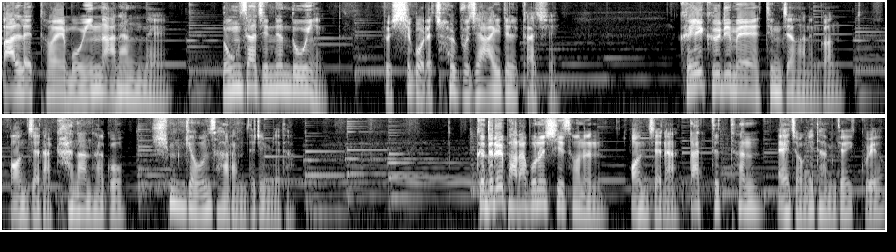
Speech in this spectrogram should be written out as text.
빨래터에 모인 아낙네, 농사 짓는 노인, 또 시골의 철부지 아이들까지 그의 그림에 등장하는 건 언제나 가난하고 힘겨운 사람들입니다. 그들을 바라보는 시선은 언제나 따뜻한 애정이 담겨 있고요.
